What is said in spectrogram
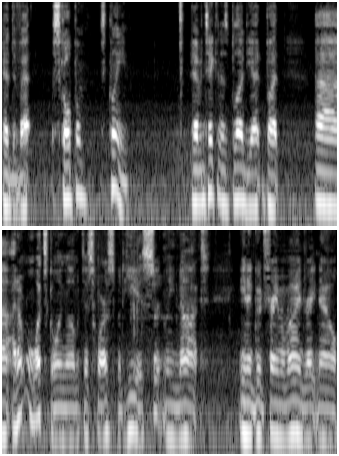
Had the vet scope him. It's clean. Haven't taken his blood yet, but uh, I don't know what's going on with this horse, but he is certainly not in a good frame of mind right now.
